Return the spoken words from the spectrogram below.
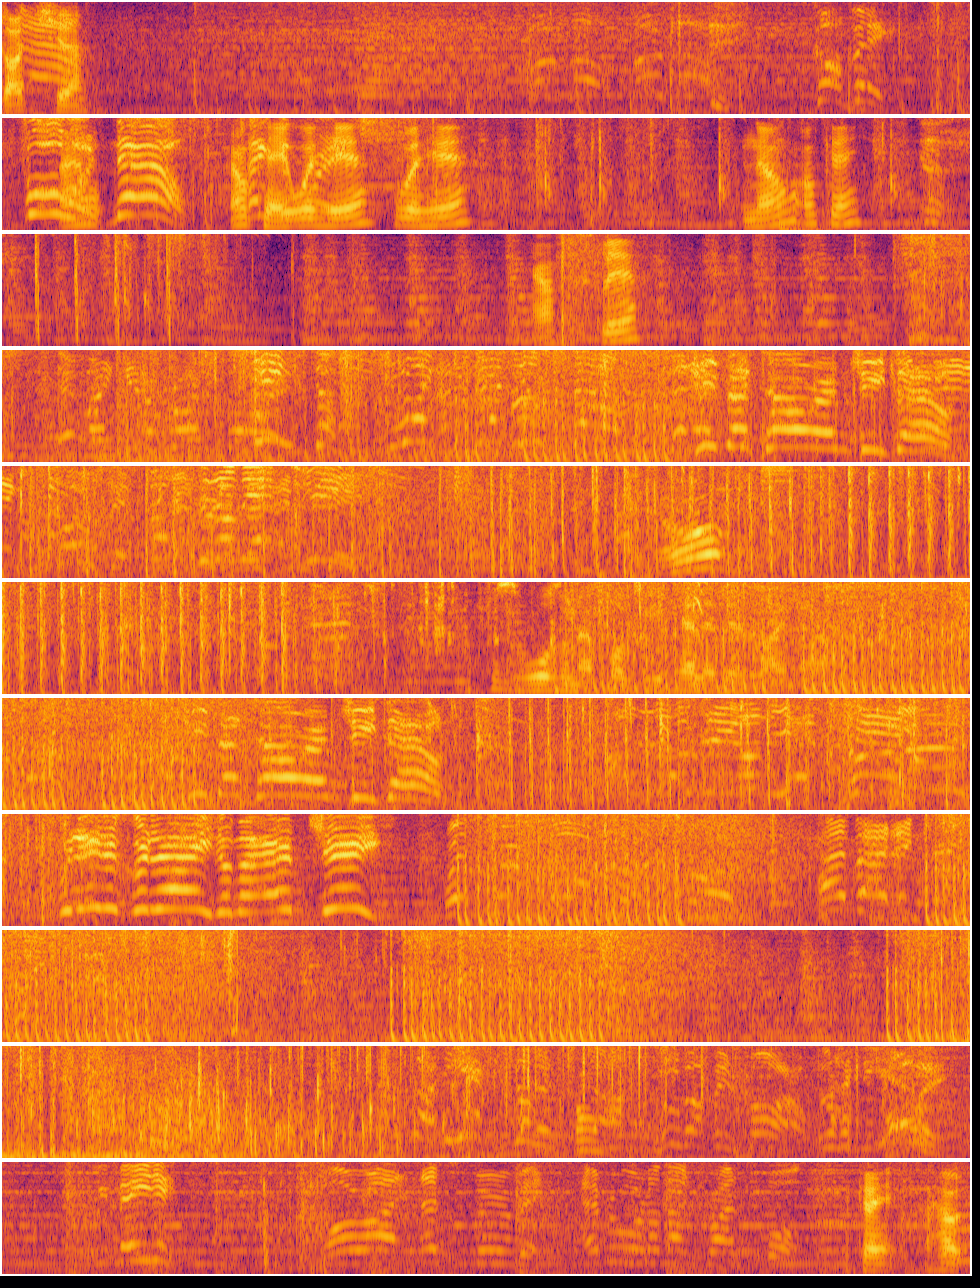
Gotcha. Copy. Forward now. Okay, we're bridge. here. We're here. No. Okay. House is clear. Keep that tower MG down. Oh! This wasn't supposed to be hella dead right now. Keep that tower MG down! On the MG. We need a grenade on that MG! Okay, how?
